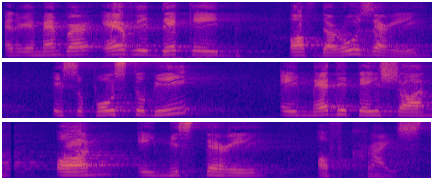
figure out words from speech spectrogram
And remember, every decade of the rosary is supposed to be a meditation on a mystery of Christ.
